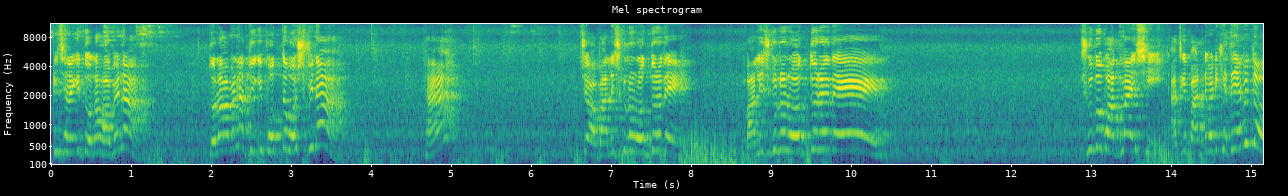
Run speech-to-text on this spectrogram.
বিছানা কি তোলা হবে না? তোলা হবে না? তুই কি পড়তে বসবি না? হ্যাঁ? চ, বালিশগুলো রোদ্দুরে দে। বালিশগুলো রোদ্দুরে দে। শুধু বদমাইশি। আজকে বার্থডে বাড়ি খেতে যাবি তো?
